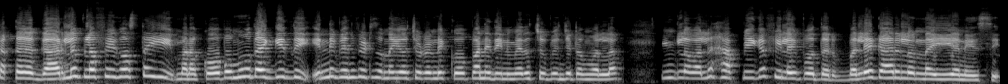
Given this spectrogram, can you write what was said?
చక్కగా గారెలు ఫ్లఫీగా వస్తాయి. మన కోపము తగ్గిద్ది. ఎన్ని బెనిఫిట్స్ ఉన్నాయో చూడండి. కోపాన్ని దీని మీద చూపించటం వల్ల ఇంట్లో వాళ్ళు హ్యాపీగా ఫీల్ అయిపోతారు. భలే గారెలు ఉన్నాయి అనేసి.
